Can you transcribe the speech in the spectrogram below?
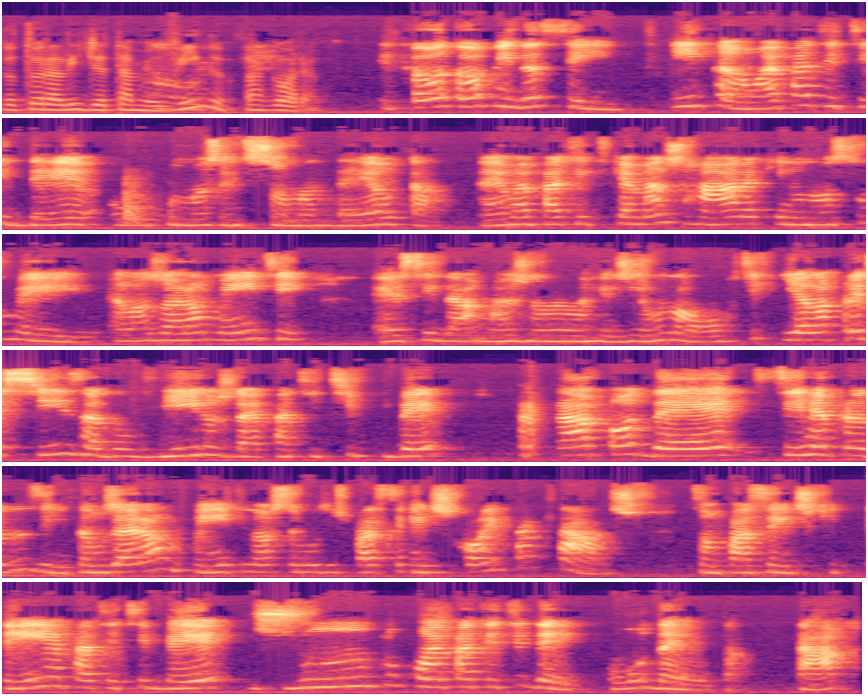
Doutora Lídia, está me ouvindo? Agora. Então, eu estou ouvindo assim. Então, a hepatite D, ou como a gente chama delta, é uma hepatite que é mais rara aqui no nosso meio. Ela geralmente é, se dá mais na região norte e ela precisa do vírus da hepatite B para poder se reproduzir. Então, geralmente, nós temos os pacientes co-infectados. São pacientes que têm hepatite B junto com a hepatite D, ou delta, tá?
